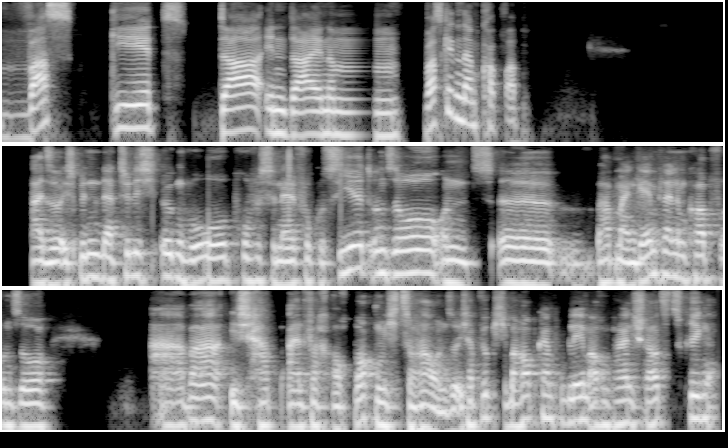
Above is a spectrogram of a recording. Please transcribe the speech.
was geht da in deinem, was geht in deinem Kopf ab? Also ich bin natürlich irgendwo professionell fokussiert und so und äh, habe meinen Gameplan im Kopf und so. Aber ich habe einfach auch Bock, mich zu hauen. So, ich habe wirklich überhaupt kein Problem, auch ein paar in die Schnauze zu kriegen.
